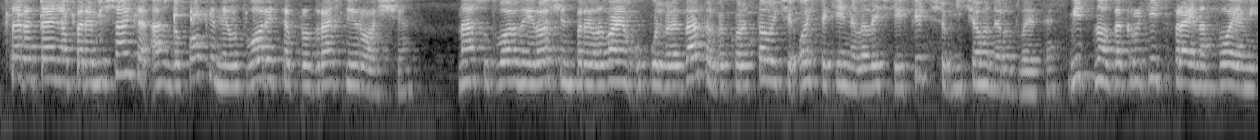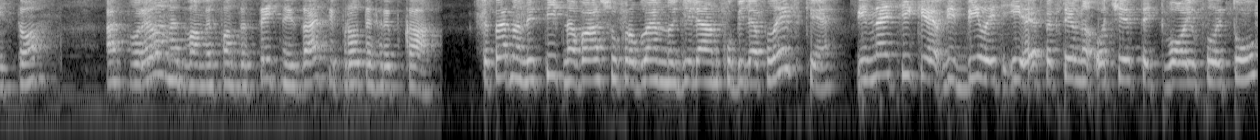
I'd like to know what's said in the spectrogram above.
Все ретельно перемішайте, аж допоки не утвориться прозрачний розчин. Наш утворений розчин переливаємо у пульверизатор, використовуючи ось такий невеличкий фільтр, щоб нічого не розлити. Міцно закрутіть спрей на своє місто. А створили ми з вами фантастичний засіб проти грибка. Тепер нанесіть на вашу проблемну ділянку біля плитки. Він не тільки відбілить і ефективно очистить твою плиту,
